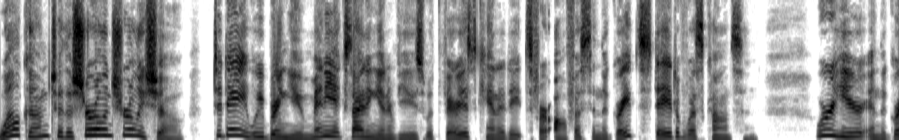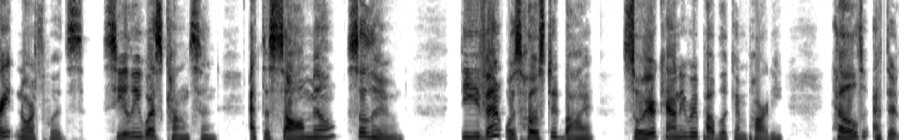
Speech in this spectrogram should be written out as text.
Welcome to the Cheryl and Shirley Show. Today, we bring you many exciting interviews with various candidates for office in the great state of Wisconsin. We're here in the great Northwoods, Seeley, Wisconsin, at the Sawmill Saloon. The event was hosted by Sawyer County Republican Party, held at their,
